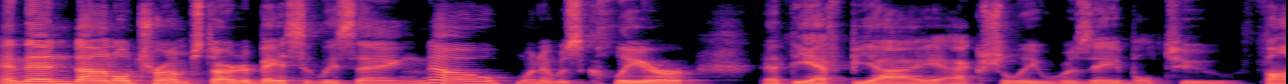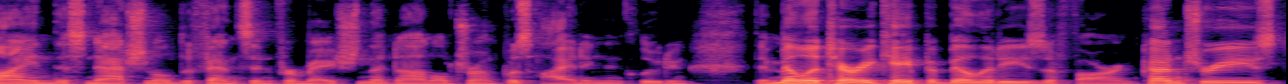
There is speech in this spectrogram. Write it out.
And then Donald Trump started basically saying no when it was clear that the FBI actually was able to find this national defense information that Donald Trump was hiding, including the military capabilities of foreign countries,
